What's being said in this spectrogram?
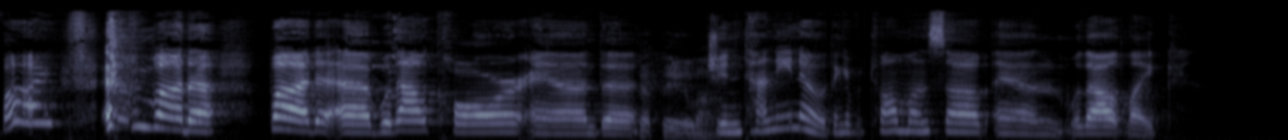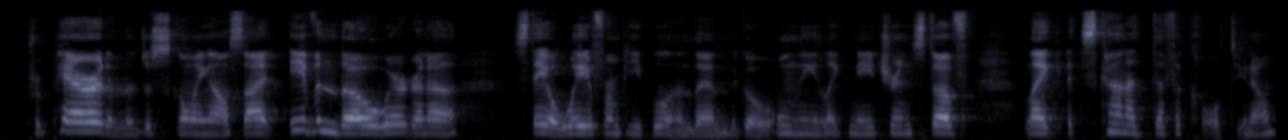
bye. but uh, but uh, without car and uh, Gintanino, thank you for twelve months up, and without like prepared and just going outside. Even though we're gonna stay away from people and then go only like nature and stuff, like it's kind of difficult, you know,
